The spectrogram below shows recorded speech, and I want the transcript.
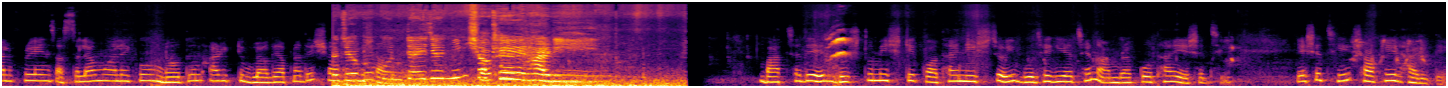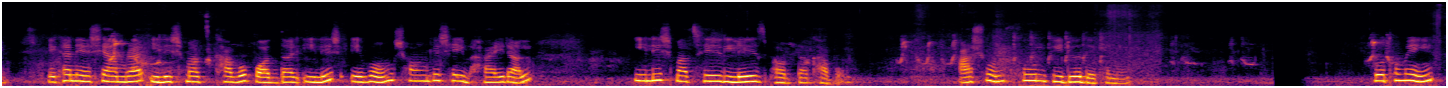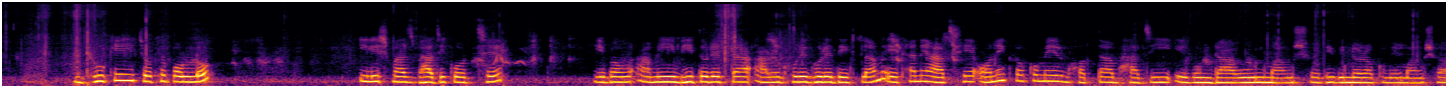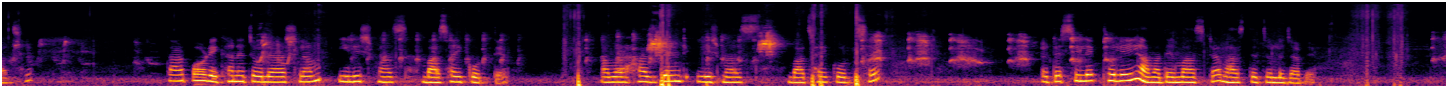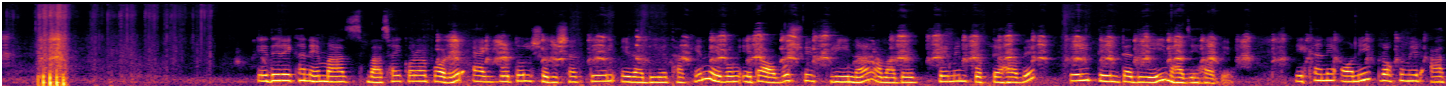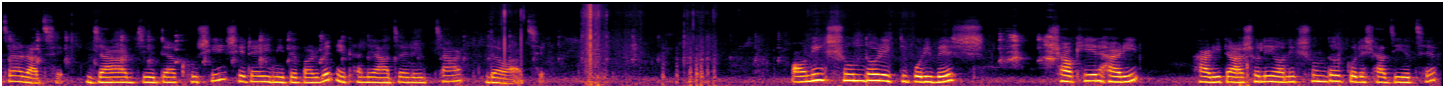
Hello friends আসসালামু আলাইকুম। নতুন আরেকটি ব্লগে আপনাদের। কোনটাই জানি? শখের হাড়ি। বাচ্চাদের দুষ্টু মিষ্টি কথায় নিশ্চয়ই বুঝে গিয়েছেন আমরা কোথায় এসেছি। এসেছি শখের হাড়িতে। এখানে এসে আমরা ইলিশ মাছ খাব পদ্মার ইলিশ এবং সঙ্গে সেই ভাইরাল ইলিশ মাছের লেজ ভর্তা খাব। আসুন ফুল ভিডিও দেখে নিন প্রথমেই ঢুকেই চোখে পড়ল। ইলিশ মাছ ভাজি করছে এবং আমি ভিতরেরটা আরও ঘুরে ঘুরে দেখলাম। এখানে আছে অনেক রকমের ভর্তা, ভাজি এবং ডাউল, মাংস, বিভিন্ন রকমের মাংস আছে। তারপর এখানে চলে আসলাম ইলিশ মাছ বাছাই করতে। আমার হাজব্যান্ড ইলিশ মাছ বাছাই করছে। এটা সিলেক্ট হলেই আমাদের মাছটা ভাজতে চলে যাবে। এদের এখানে মাছ বাছাই করার পরে এক বোতল সরিষার তেল এরা দিয়ে থাকেন এবং এটা অবশ্যই ফ্রি না, আমাদের পেমেন্ট করতে হবে। এই তেলটা দিয়েই ভাজি হবে। এখানে অনেক রকমের আচার আছে। যার যেটা খুশি সেটাই নিতে পারবেন। এখানে আচারের চাট দেওয়া আছে। অনেক সুন্দর একটি পরিবেশ, শখের হাড়ি। হাড়িটা আসলেই অনেক সুন্দর করে সাজিয়েছে।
